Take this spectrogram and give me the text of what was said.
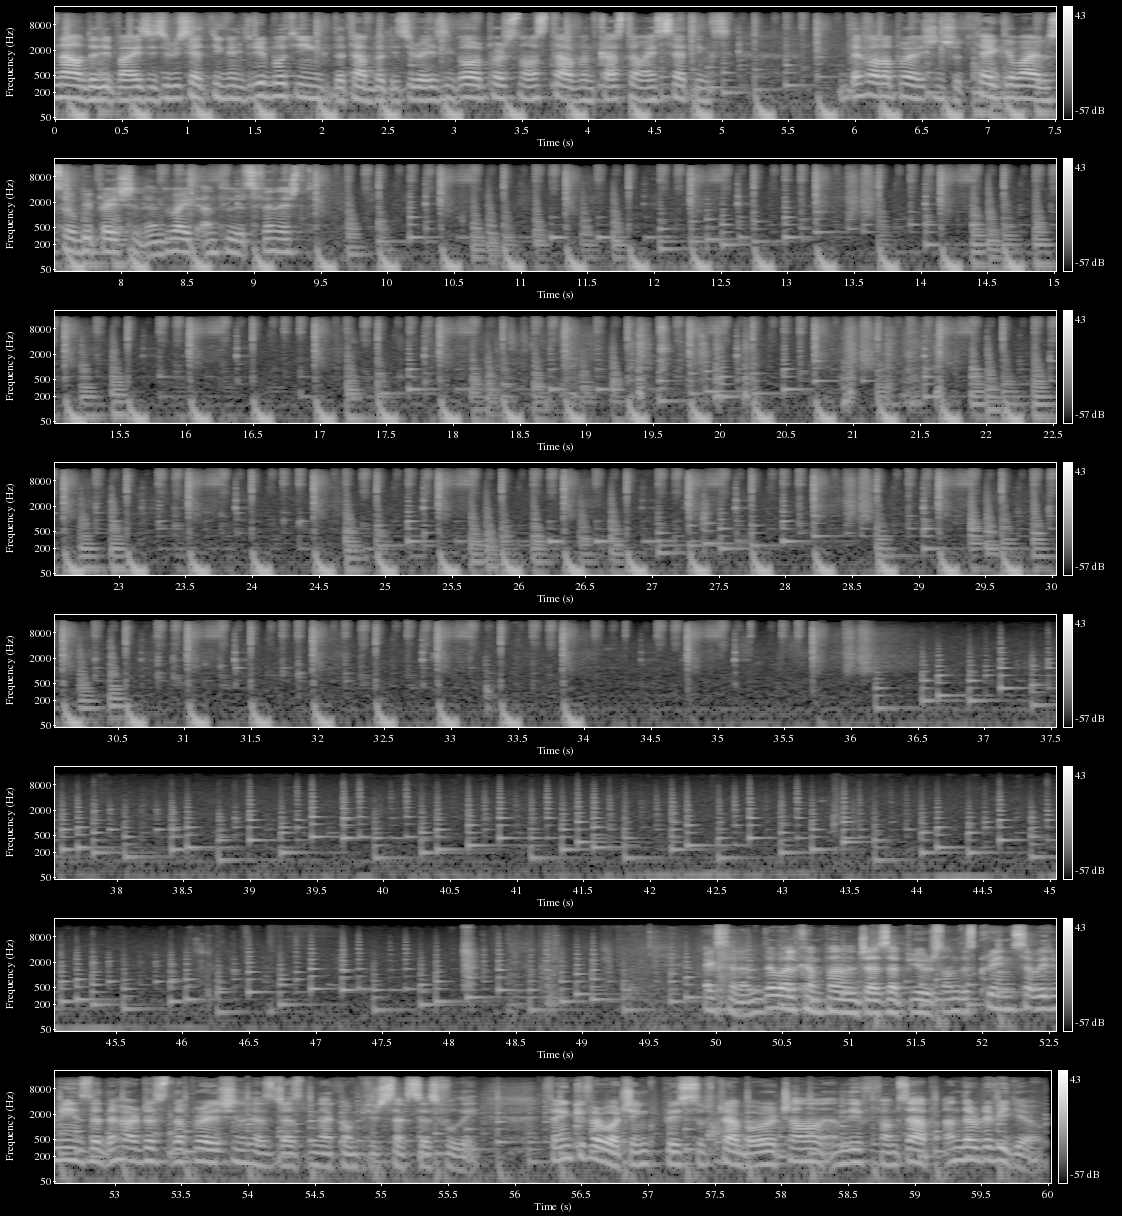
Now the device is resetting and rebooting, the tablet is erasing all personal stuff and customized settings. The whole operation should take a while, so be patient and wait until it's finished. Excellent, the welcome panel just appears on the screen, so it means that the hard reset operation has just been accomplished successfully. Thank you for watching, please subscribe our channel and leave thumbs up under the video.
